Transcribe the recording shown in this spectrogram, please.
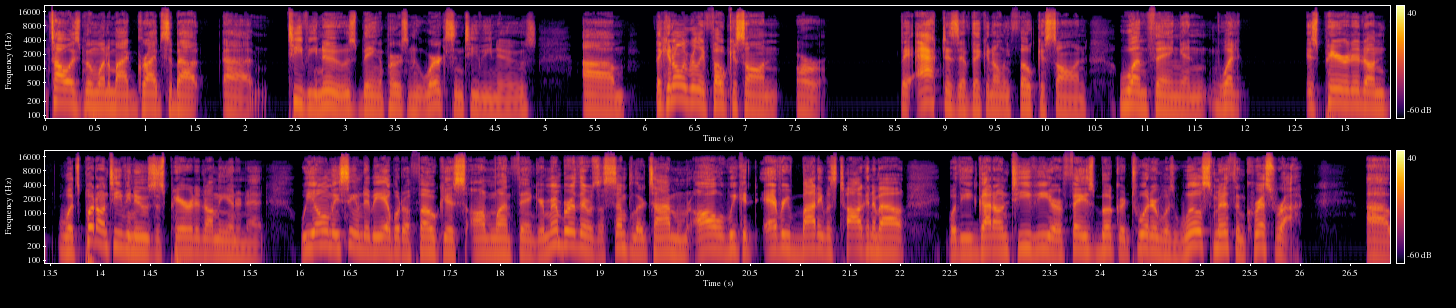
it's always been one of my gripes about uh, TV news, being a person who works in TV news. Um, they can only really focus on, or they act as if they can only focus on one thing, and what is parroted on what's put on TV news is parroted on the internet we only seem to be able to focus on one thing. Remember, there was a simpler time when all we could, everybody was talking about, whether you got on TV or Facebook or Twitter, was Will Smith and Chris Rock. Uh,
